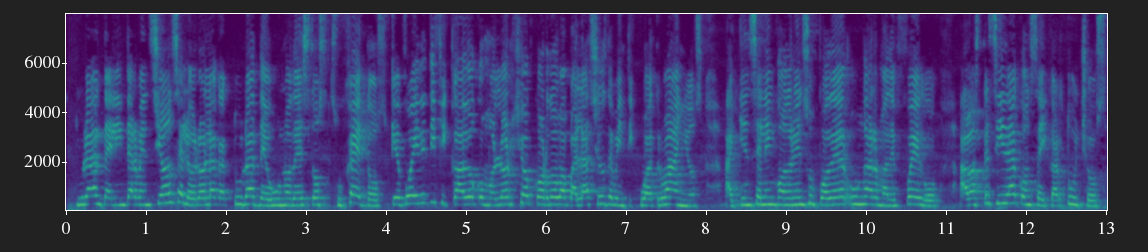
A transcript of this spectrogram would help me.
Durante la intervención se logró la captura de uno de estos sujetos, que fue identificado como Lorgio Córdoba Palacios de 24 años, a quien se le encontró en su poder un arma de fuego, abastecida con seis cartuchos.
